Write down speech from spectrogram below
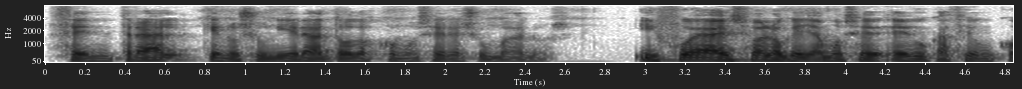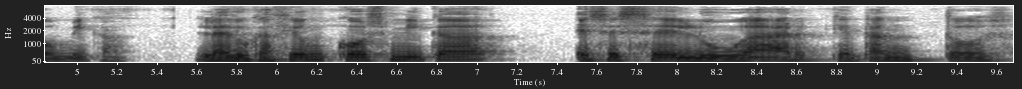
central que nos uniera a todos como seres humanos. Y fue a eso a lo que llamamos educación cósmica. La educación cósmica es ese lugar que tantos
